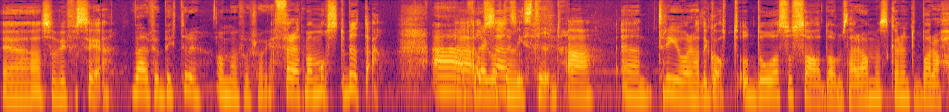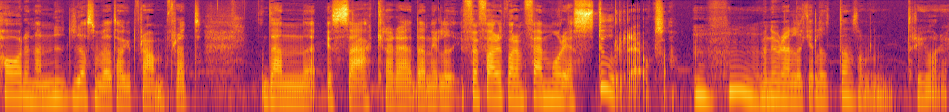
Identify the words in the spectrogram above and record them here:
Eh, så vi får se. Varför bytte du? Om man får fråga. För att man måste byta. Ah, för det har gått en viss tid? Ja, tre år hade gått. Och då så sa de så här, ja, men ska du inte bara ha den här nya som vi har tagit fram för att den är säkrare. Den är för förut var den femåriga större också. Mm -hmm. Men nu är den lika liten som den treåriga.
